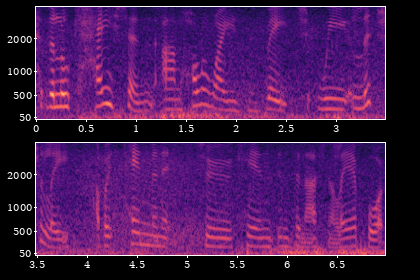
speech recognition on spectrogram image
the location, um, Holloways Beach, we literally about 10 minutes to Cairns International Airport.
